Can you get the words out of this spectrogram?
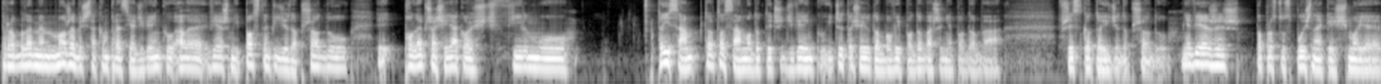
problemem może być ta kompresja dźwięku, ale wierz mi, postęp idzie do przodu, polepsza się jakość filmu, to i sam, to, to samo dotyczy dźwięku i czy to się YouTube'owi podoba, czy nie podoba, wszystko to idzie do przodu. Nie wierzysz? Po prostu spójrz na jakieś moje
